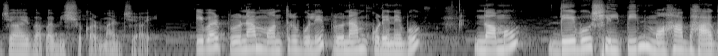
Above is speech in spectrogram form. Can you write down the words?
জয় বাবা বিশ্বকর্মার জয়। এবার প্রণাম মন্ত্র বলে প্রণাম করে নেব। নম দেবশিল্পীন মহাভাগ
